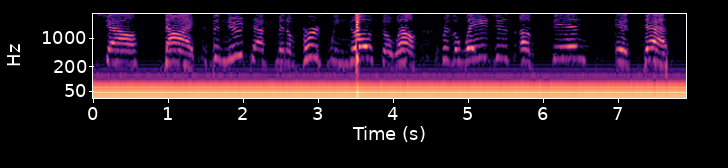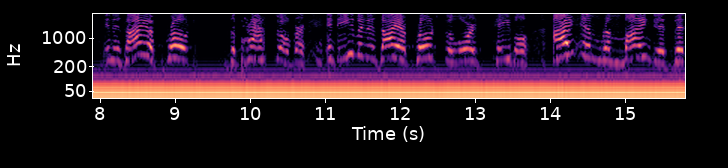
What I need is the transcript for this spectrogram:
shall die. The New Testament, a verse we know so well, for the wages of sin is death. And as I approach the Passover, and even as I approach the Lord's table, I am reminded that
